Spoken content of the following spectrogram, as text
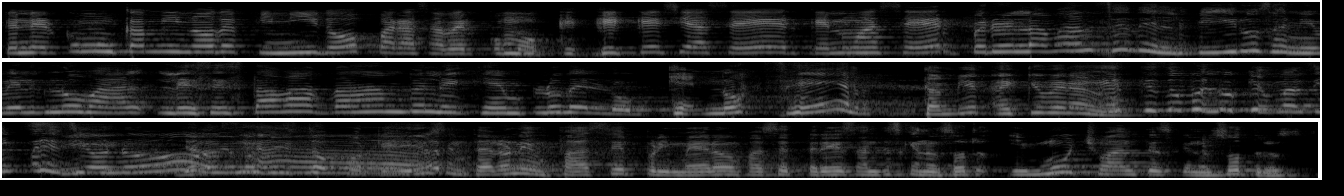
tener como un camino definido para saber como qué, qué, qué sí hacer, qué no hacer. Pero el avance del virus a nivel global les estaba dando el ejemplo de lo que no hacer. También hay que ver algo. Es que eso fue lo que más impresionó. ya lo habíamos visto porque ellos entraron en fase primero, en fase 3 antes que nosotros y mucho antes que nosotros.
